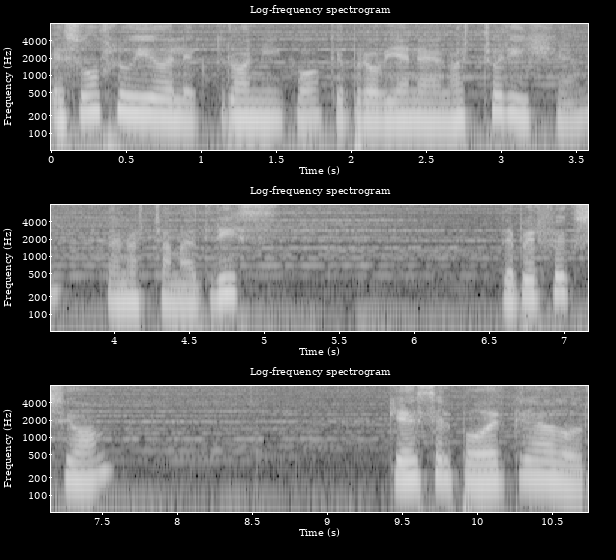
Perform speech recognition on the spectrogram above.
es un fluido electrónico que proviene de nuestro origen, de nuestra matriz de perfección, que es el poder creador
